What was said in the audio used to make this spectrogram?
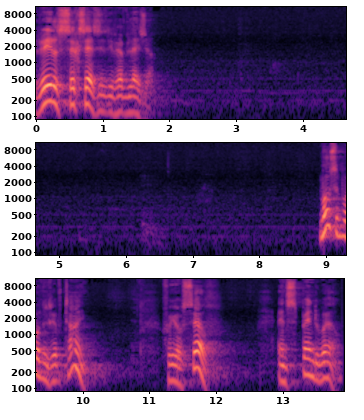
Real success is if you have leisure. Most important is you have time for yourself and spend well.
